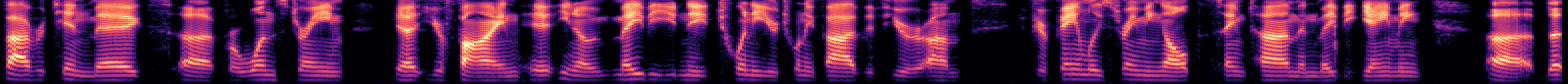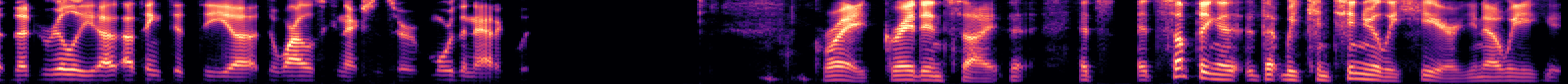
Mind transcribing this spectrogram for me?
five or 10 megs uh, for one stream, uh, you're fine. It, you know, maybe you need 20 or 25 if you're um, if your family's streaming all at the same time and maybe gaming. Uh, but but really, I, I think that the uh, the wireless connections are more than adequate. Great, great insight. It's it's something uh, that we continually hear. You know, we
